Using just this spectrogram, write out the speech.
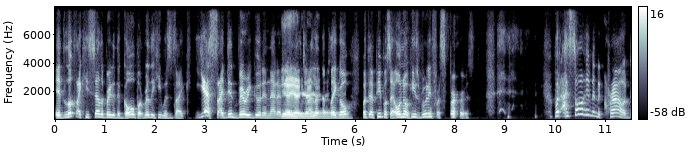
it looked like he celebrated the goal, but really he was like, Yes, I did very good in that Yeah, advantage. yeah, and yeah, I let yeah, the play yeah, go. yeah. But then people say, Oh no, he's rooting for Spurs. but I saw him in the crowd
